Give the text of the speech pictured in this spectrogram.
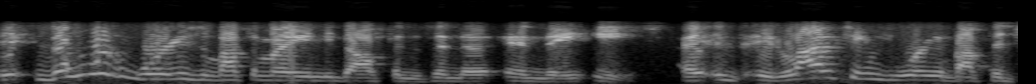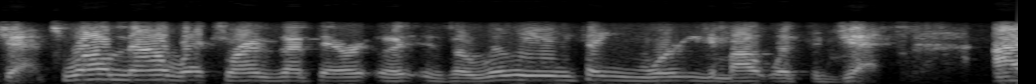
it, no one worries about the Miami Dolphins in the in the East. A, a lot of teams worry about the Jets. Well, now Rex Ryan's not there. Is there really anything worried about with the Jets? I,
